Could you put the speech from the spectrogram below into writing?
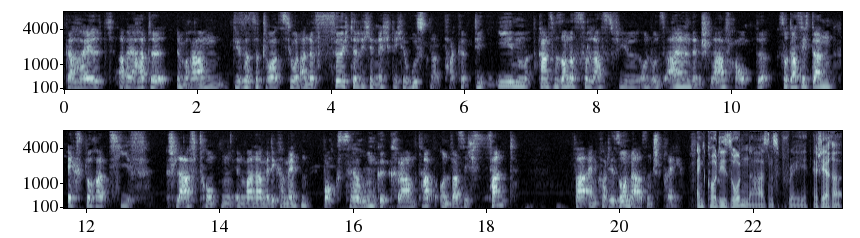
geheilt, aber er hatte im Rahmen dieser Situation eine fürchterliche nächtliche Hustenattacke, die ihm ganz besonders zur Last fiel und uns allen den Schlaf raubte, so dass ich dann explorativ schlaftrunken in meiner Medikamentenbox herumgekramt habe und was ich fand, war ein Cortison-Nasenspray. Ein Cortison-Nasenspray. Herr Scherer,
